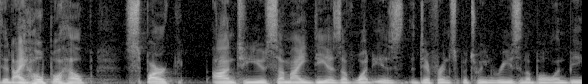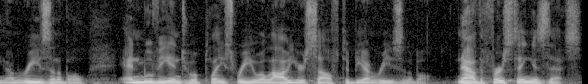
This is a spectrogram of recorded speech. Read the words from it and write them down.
that I hope will help spark onto you some ideas of what is the difference between reasonable and being unreasonable and moving into a place where you allow yourself to be unreasonable. Now, the first thing is this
